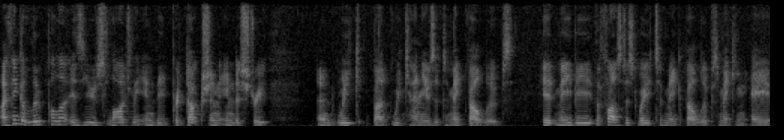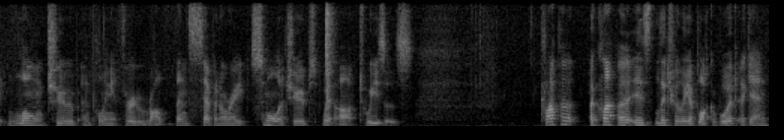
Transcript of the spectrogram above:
I think a loop puller is used largely in the production industry, and we but we can use it to make belt loops. It may be the fastest way to make belt loops making a long tube and pulling it through rather than seven or eight smaller tubes with our tweezers. Clapper, a clapper is literally a block of wood again.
